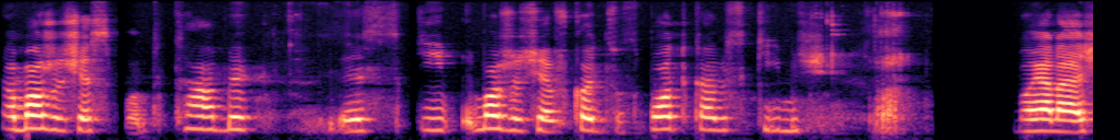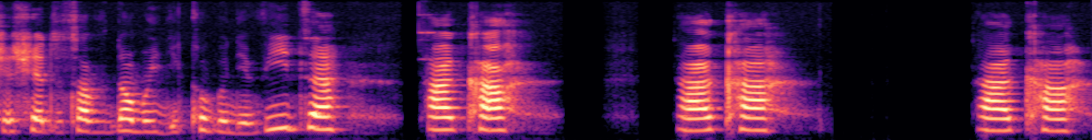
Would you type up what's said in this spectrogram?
To może się spotkamy y, z kim... Może się w końcu spotkam z kimś. Bo ja na razie siedzę sam w domu i nikogo nie widzę. Taka... Taka... Taka...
